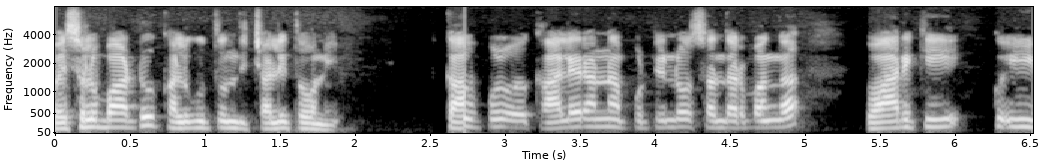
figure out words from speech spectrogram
వెసులుబాటు కలుగుతుంది చలితోని. కాలేరన్న పుట్టినరోజు సందర్భంగా వారికి ఈ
